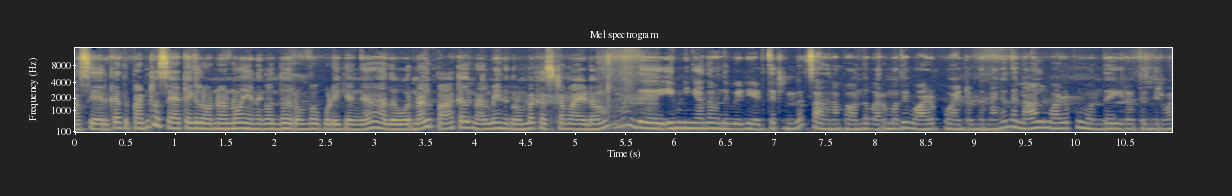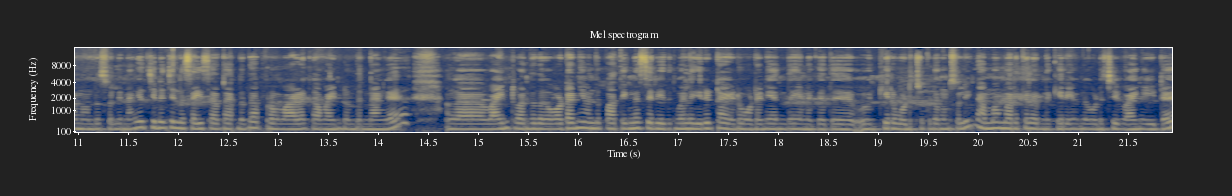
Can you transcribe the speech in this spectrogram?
ஆசையாக இருக்குது அது பண்ணுற சேட்டைகள் ஒன்று ஒன்றும் எனக்கு வந்து ரொம்ப பிடிக்குங்க. அது ஒரு நாள் பார்க்கலனாலுமே எனக்கு ரொம்ப கஷ்டமாயிடும். அது ஈவினிங்காக தான் வந்து வீடியோ எடுத்துகிட்டு இருந்தேன். சாதனப்பா வந்து வரும்போதே வாழைப்பூ வாங்கிட்டு வந்திருந்தாங்க. இந்த நாலு வாழைப்பும் வந்து இருபத்தஞ்சி ரூபான்னு வந்து சொல்லியிருந்தாங்க. சின்ன சின்ன சைஸாக தான் இருந்தது. அப்புறம் வாழைக்காய் வாங்கிட்டு வந்திருந்தாங்க. அங்கே வாங்கிட்டு வந்தது உடனே வந்து பார்த்திங்கன்னா சரி இதுக்கு மேலே இருட்டாகிடும் உடனே வந்து எனக்கு அது கீரை ஒடிச்சு கொடுங்கன்னு சொல்லி நம்ம மரத்தில் இருந்த கீரையை வந்து ஒடிச்சு வாங்கிட்டு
